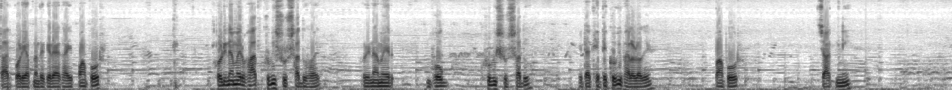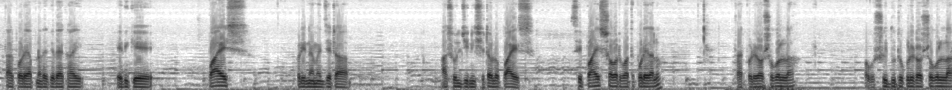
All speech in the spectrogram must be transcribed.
তারপরে আপনাদেরকে দেখাই পাঁপড়। হরিনামের ভাত খুবই সুস্বাদু হয়। হরিনামের ভোগ খুবই সুস্বাদু। এটা খেতে খুবই ভালো লাগে। পাঁপড়। চাটনি। তারপরে আপনাদেরকে দেখাই এদিকে পায়েস, হরিনামের যেটা আসল জিনিস সেটা হলো পায়েস। সেই পায়েস সবার পাতে পড়ে গেল। তারপরে রসগোল্লা, অবশ্যই দুটো করে রসগোল্লা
